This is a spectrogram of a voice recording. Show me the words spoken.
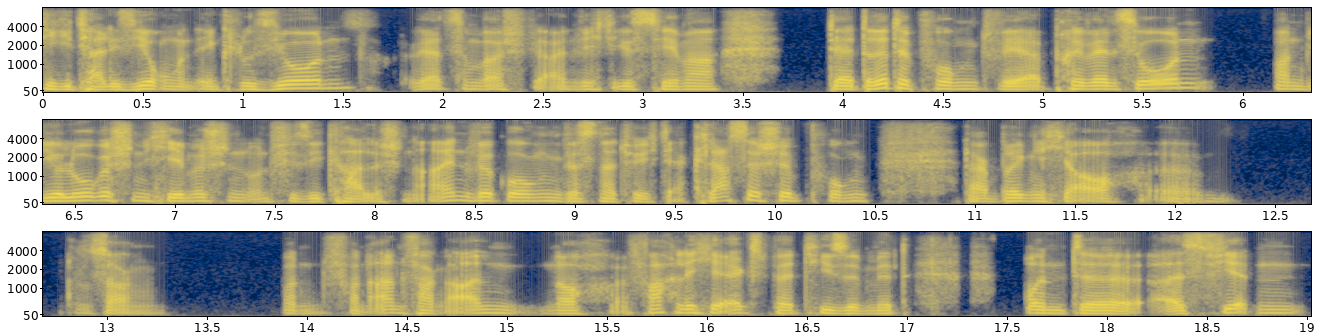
Digitalisierung und Inklusion wäre zum Beispiel ein wichtiges Thema. Der dritte Punkt wäre Prävention von biologischen, chemischen und physikalischen Einwirkungen. Das ist natürlich der klassische Punkt. Da bringe ich ja auch ähm, sozusagen von, von Anfang an noch fachliche Expertise mit. Und äh, als vierten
